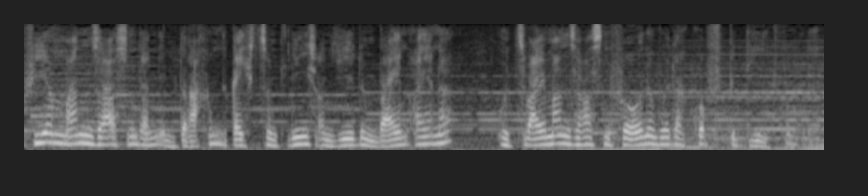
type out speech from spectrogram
vier Mann saßen dann im Drachen, rechts und links an jedem Bein einer, und zwei Mann saßen vorne, wo der Kopf bedient wurde.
